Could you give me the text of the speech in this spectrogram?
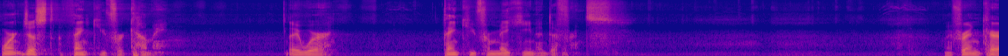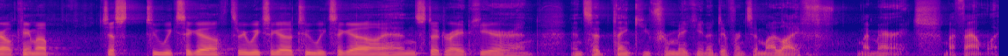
weren't just thank you for coming, they were thank you for making a difference. My friend Carol came up just two weeks ago, three weeks ago, two weeks ago, and stood right here and, and said, Thank you for making a difference in my life, my marriage, my family.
